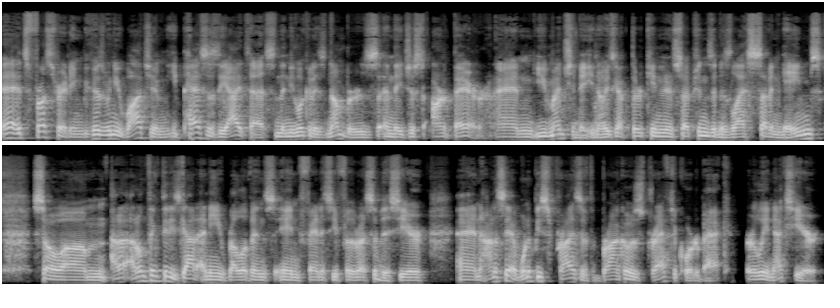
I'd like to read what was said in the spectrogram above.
It's frustrating because when you watch him, he passes the eye test, and then you look at his numbers, and they just aren't there. And you mentioned it. You know, he's got 13 interceptions in his last seven games. So um, I don't think that he's got any relevance in fantasy for the rest of this year. And honestly, I wouldn't be surprised if the Broncos draft a quarterback early next year.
